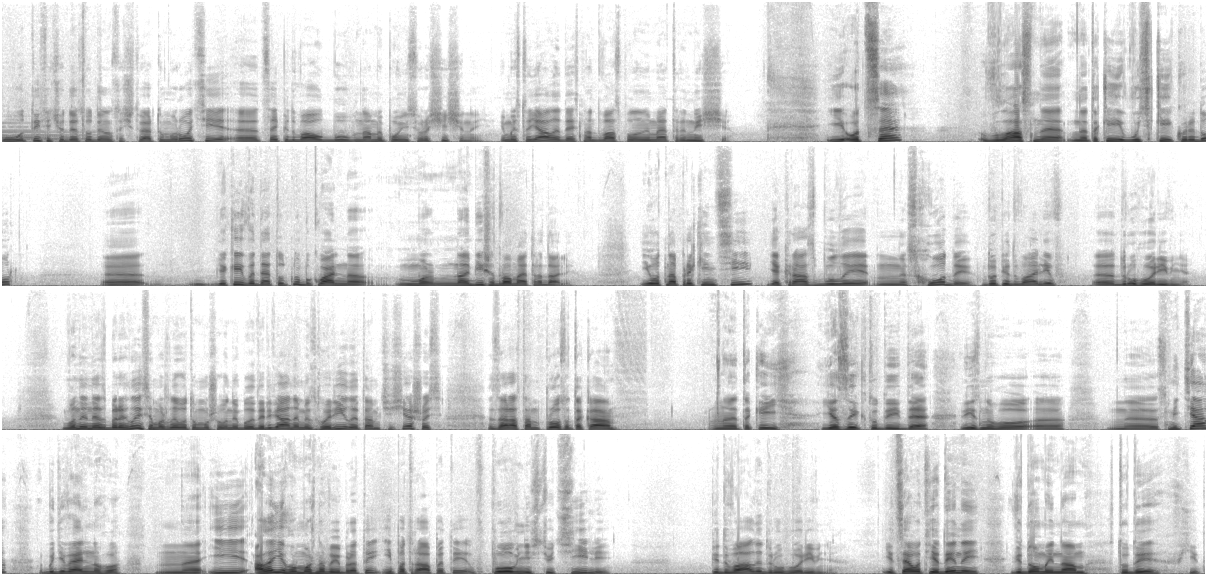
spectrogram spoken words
1994 році е, цей підвал був нами повністю розчищений. І ми стояли десь на 2,5 метри нижче. І оце, власне, такий вузький коридор, е, який веде тут ну, буквально найбільше 2 метри далі. І от наприкінці якраз були сходи до підвалів е, другого рівня. Вони не збереглися, можливо, тому що вони були дерев'яними, згоріли там чи ще щось. Зараз там просто така, е, такий язик туди йде різного е, е, сміття будівельного. І, але його можна вибрати і потрапити в повністю цілі підвали другого рівня. І це от єдиний відомий нам туди вхід.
